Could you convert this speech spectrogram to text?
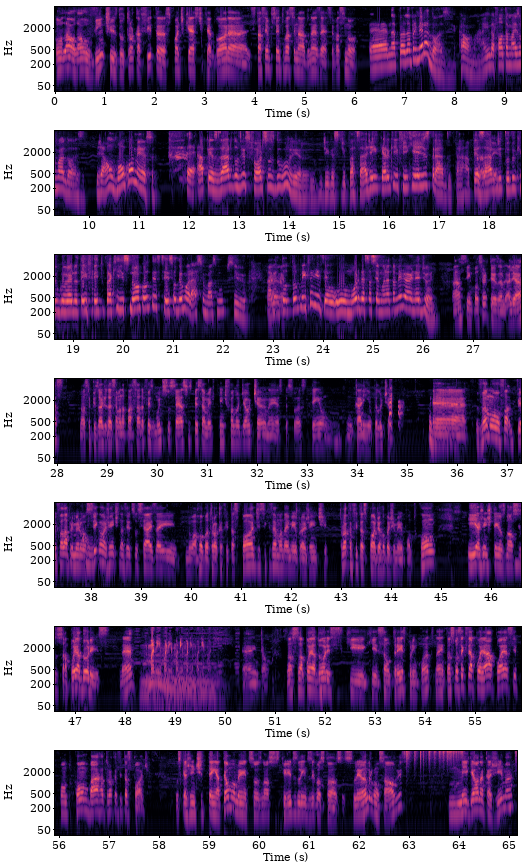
Olá, olá, ouvintes do Troca Fitas podcast, que agora está 100% vacinado, né, Zé? Você vacinou? É, na, na primeira dose, calma, ainda falta mais uma dose. Já é um bom começo. É, apesar dos esforços do governo, diga-se de passagem, quero que fique registrado, tá? Apesar Ah, de tudo que o governo tem feito para que isso não acontecesse ou demorasse o máximo possível. Agora, É. tô, tô bem feliz. O o humor dessa semana tá melhor, né, Johnny? Ah, sim, com certeza. Aliás, nosso episódio da semana passada fez muito sucesso, especialmente porque a gente falou de Al-Chan, né? E as pessoas têm um, um carinho pelo Chan. É, vamos fa- falar primeiro, sigam a gente nas redes sociais aí no arroba trocafitaspod, se quiser mandar e-mail pra gente, trocafitaspod.gmail.com e a gente tem os nossos apoiadores, né? Money, money, money, money, money, money. É, então. Os nossos apoiadores, que, que são três por enquanto, né? Então, se você quiser apoiar, apoia-se.com barra trocafitaspod. Os que a gente tem até o momento são os nossos queridos, lindos e gostosos Leandro Gonçalves, Miguel Nakajima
